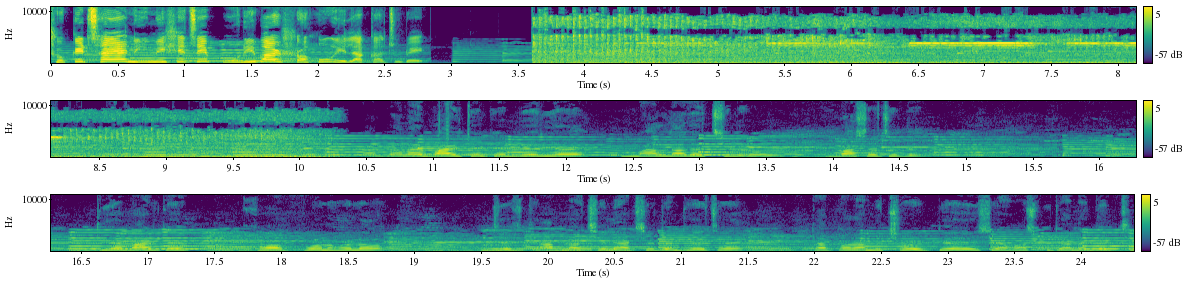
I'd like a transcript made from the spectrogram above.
শোকের ছায়া নেমে এসেছে পরিবার সহ এলাকা জুড়ে। বাড়ি থেকে বেরিয়ে মালদা যাচ্ছিল বাসে চেপে। দিয়ে বাড়িতে ফোন হলো যে আপনার ছেলে অ্যাক্সিডেন্ট হয়েছে, তারপর আমি ছুটে এসে হসপিটালে দেখছি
